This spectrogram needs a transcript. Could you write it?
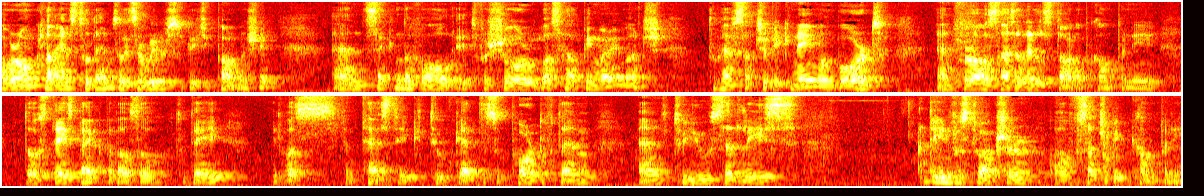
our own clients to them, so it's a real strategic partnership. And second of all, it for sure was helping very much to have such a big name on board, and for us as a little startup company, those days back, but also today, it was fantastic to get the support of them and to use at least the infrastructure of such a big company.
